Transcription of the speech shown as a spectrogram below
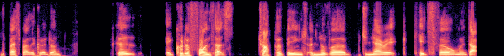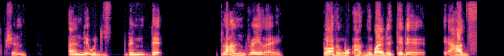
the best way they could have done because it could have fallen into that trap of being another generic kids film adaptation, and it would just been a bit bland, really. But I think what, the way they did it, it adds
